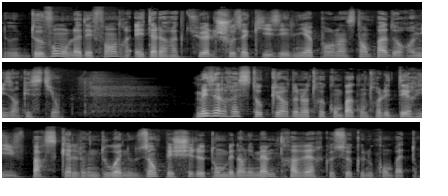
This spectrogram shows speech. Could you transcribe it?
nous devons la défendre, est à l'heure actuelle chose acquise et il n'y a pour l'instant pas de remise en question. Mais elle reste au cœur de notre combat contre les dérives parce qu'elle doit nous empêcher de tomber dans les mêmes travers que ceux que nous combattons.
